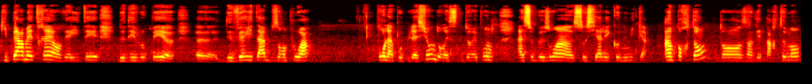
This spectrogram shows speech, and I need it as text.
qui permettrait en vérité de développer euh, euh, de véritables emplois pour la population, de, répondre à ce besoin social économique important dans un département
